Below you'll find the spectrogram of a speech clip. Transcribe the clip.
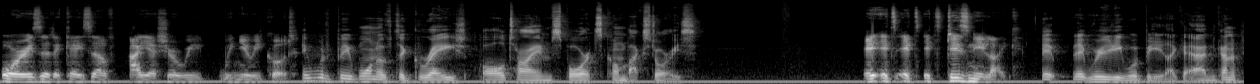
or is it a case of ah yeah sure we we knew he could? It would be one of the great all time sports comeback stories. It, it's it's it's Disney like. It it really would be like and kind of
